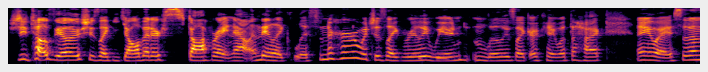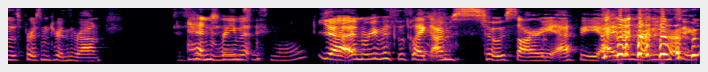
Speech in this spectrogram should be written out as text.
she tells the other, she's like, y'all better stop right now. And they like listen to her, which is like really weird. And Lily's like, okay, what the heck? Anyway, so then this person turns around. And Remus-? Yeah, and Remus is like, I'm so sorry, Effie. I didn't mean to.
